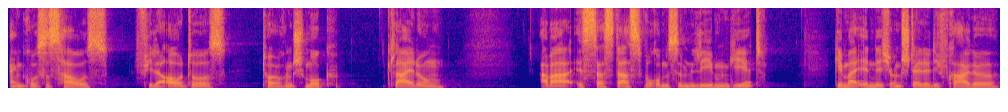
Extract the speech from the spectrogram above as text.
Ein großes Haus, viele Autos, teuren Schmuck, Kleidung. Aber ist das das, worum es im Leben geht? Geh mal in dich und stell dir die Frage,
